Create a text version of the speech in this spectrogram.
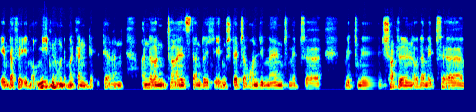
eben dafür eben auch mieten und man kann deren anderen Teils dann durch eben Städte on Demand mit, äh, mit, mit Shuttlen oder mit äh,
